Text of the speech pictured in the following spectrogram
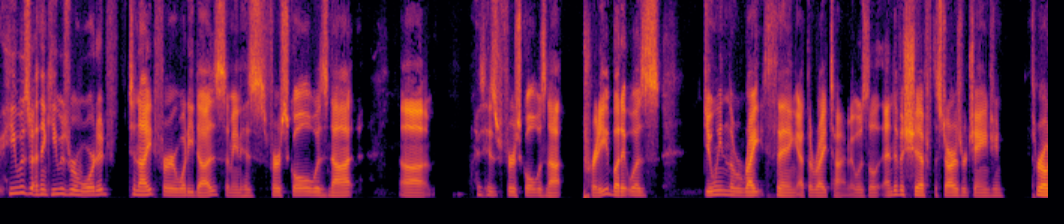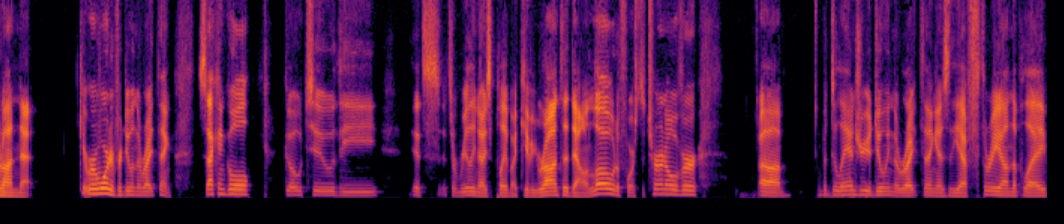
he was I think he was rewarded tonight for what he does. I mean, his first goal was not uh, his, first goal was not pretty, but it was doing the right thing at the right time. It was the end of a shift. The stars were changing. Throw it on net. Get rewarded for doing the right thing. Second goal, go to the it's it's a really nice play by Kiviranta down low to force the turnover. Uh, but Dellandrea doing the right thing as the F3 on the play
